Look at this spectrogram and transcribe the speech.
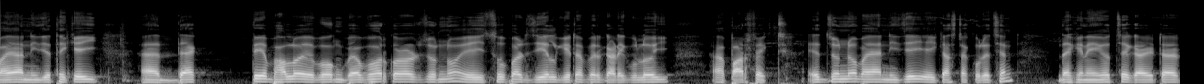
ভাইয়া নিজে থেকেই দেখতে ভালো এবং ব্যবহার করার জন্য এই সুপার জিএল গেট আপের গাড়িগুলোই পারফেক্ট এর জন্য ভাইয়া নিজেই এই কাজটা করেছেন। দেখেন, এই হচ্ছে গাড়িটার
